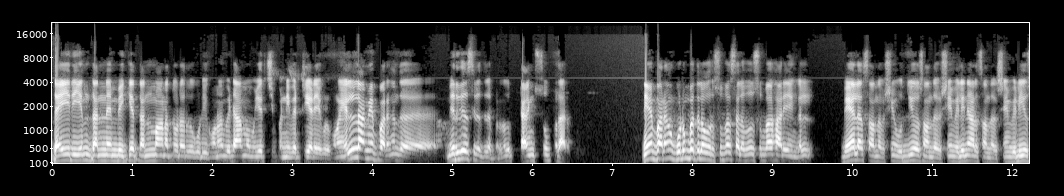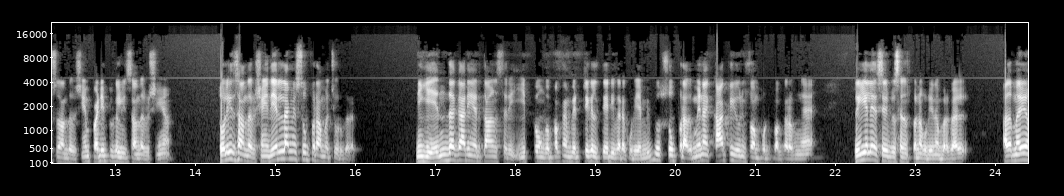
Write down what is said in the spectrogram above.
தைரியம் தன்னம்பிக்கை தன்மானத்தோட இருக்கக்கூடிய குணம் விடாம முயற்சி பண்ணி வெற்றி அடையக்கூடிய குணம் எல்லாமே பாருங்க இந்த மிருகசீரத்துல பிறந்த டைம் சூப்பரா இருக்கும். நீங்க பாருங்க குடும்பத்துல ஒரு சுப செலவு சுபகாரியங்கள் வேலை சார்ந்த விஷயம் உத்தியோகம் சார்ந்த விஷயம் வெளிநாடு சார்ந்த விஷயம் வெளியூர் சார்ந்த விஷயம் படிப்பு கல்வி சார்ந்த விஷயம் தொழில் சார்ந்த விஷயம் இது எல்லாமே சூப்பரா அமைச்சு கொடுக்குறாரு நீங்க எந்த காரியம் எடுத்தாலும் சரி இப்போ உங்க பக்கம் வெற்றிகள் தேடி வரக்கூடிய அமைப்பு சூப்பரா இருக்கும் மெயினா காக்கி யூனிஃபார்ம் போட்டு பார்க்குறவங்க ரியல் எஸ்டேட் பிசினஸ் பண்ணக்கூடிய நபர்கள் அது மாதிரி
